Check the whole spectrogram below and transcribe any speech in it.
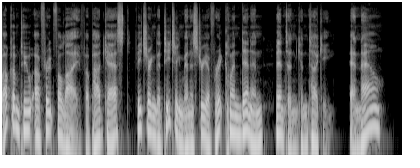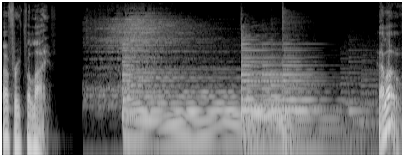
Welcome to A Fruitful Life, a podcast featuring the teaching ministry of Rick Clendenen, Benton, Kentucky. And now, A Fruitful Life. Hello,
